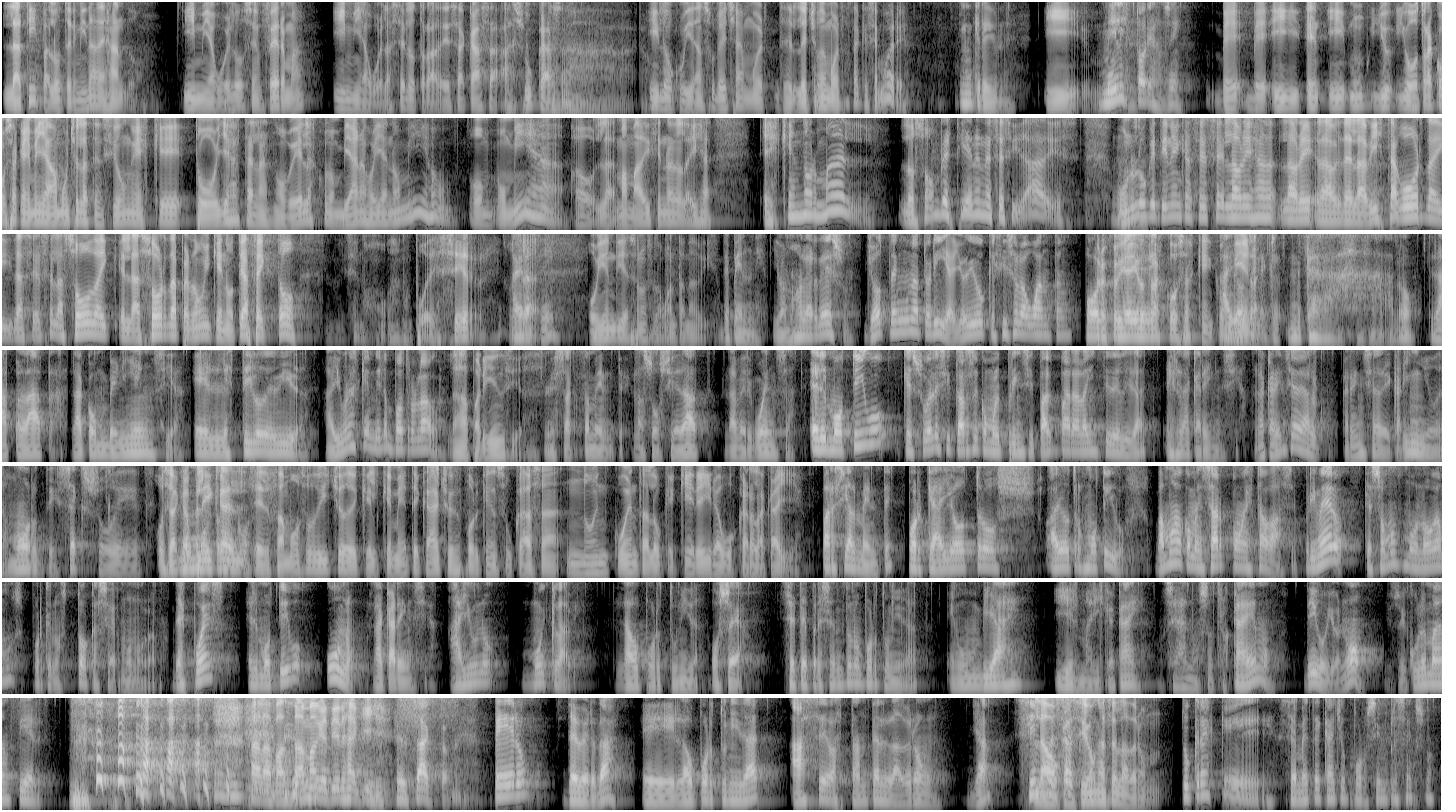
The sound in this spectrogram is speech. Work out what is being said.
la tipa lo termina dejando y mi abuelo se enferma y mi abuela se lo trae de esa casa a su casa y lo cuida en su lecho de, muerte, lecho de muerte hasta que se muere. Increíble. Y Mil historias así. Ve, ve- y, y- y- y otra cosa que a mí me llama mucho la atención es que tú oyes hasta en las novelas colombianas, oye, no, mi hijo, o, o mi hija, o la mamá diciéndole a la hija, es que es normal, los hombres tienen necesidades. Uno lo que tienen que hacerse es la oreja la ore- la- de la vista gorda y hacerse la, soda y, la sorda, perdón, y que no te afectó. Y dice, no joda, no puede ser. O era sea, así. hoy en día eso no se lo aguanta nadie. Depende. Y vamos a hablar de eso. Yo tengo una teoría. Yo digo que sí se lo aguantan. Pero es que hoy hay otras cosas que hay convienen. otra- Claro. La plata, la conveniencia, el estilo de vida. Hay unas que miran para otro lado. Las apariencias. Exactamente. La sociedad, la vergüenza. El motivo que suele citarse como el principal para la infidelidad es la carencia. La carencia de algo. Carencia de cariño, de amor, de sexo, de. O sea que aplica el famoso dicho de que el que mete cacho es porque en su casa no encuentra lo que quiere ir a buscar a la calle. Parcialmente, porque hay otros, hay otros motivos. Vamos a comenzar con esta base. Primero, que somos monógamos porque nos toca ser monógamos. Después, el motivo, uno, la carencia. Hay uno muy clave, la oportunidad. O sea, se te presenta una oportunidad en un viaje y el marica cae. O sea, nosotros caemos. Digo, yo no. Yo soy man fiel. A la fantasma que tienes aquí. Exacto. Pero, de verdad, eh, la oportunidad hace bastante al ladrón, ¿ya? Simple la sexo. ocasión hace el ladrón. ¿Tú crees que se mete cacho por simple sexo?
